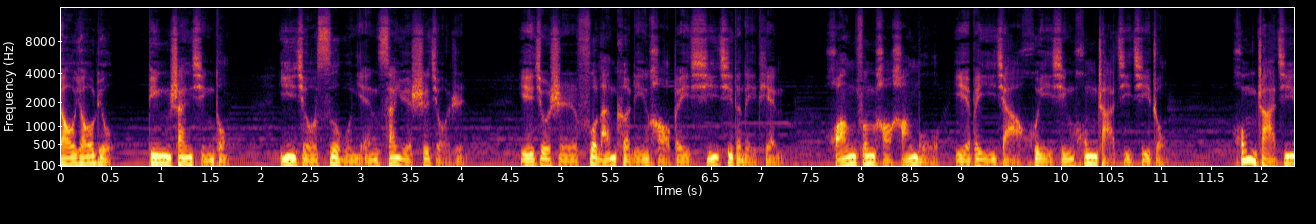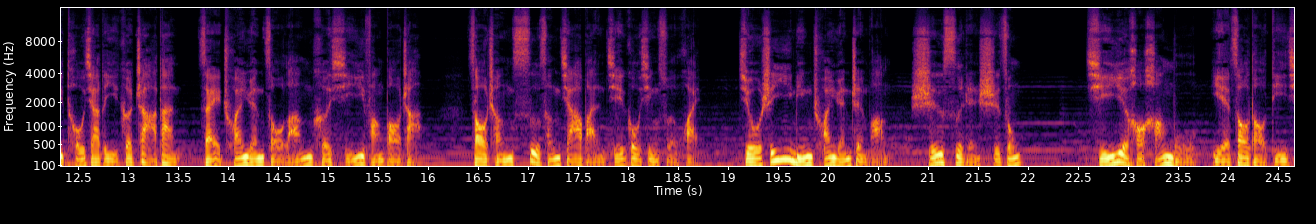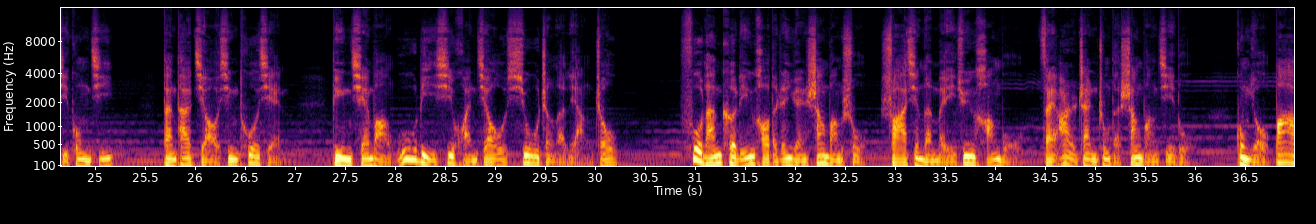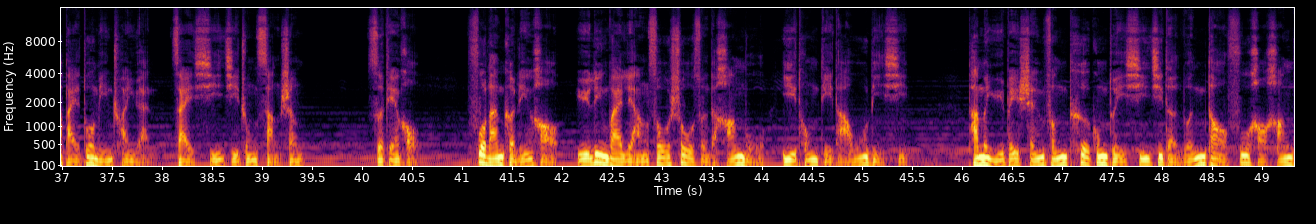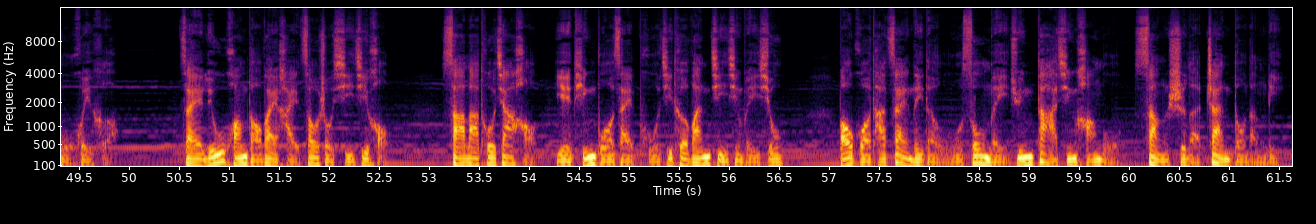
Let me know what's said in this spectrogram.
幺幺六冰山行动，一九四五年三月十九日，也就是富兰克林号被袭击的那天，黄蜂号航母也被一架彗星轰炸机击中。轰炸机投下的一颗炸弹在船员走廊和洗衣房爆炸，造成四层甲板结构性损坏，九十一名船员阵亡，十四人失踪。企业号航母也遭到敌机攻击，但他侥幸脱险，并前往乌利西环礁休整了两周。富兰克林号的人员伤亡数刷新了美军航母在二战中的伤亡记录，共有八百多名船员在袭击中丧生。四天后。富兰克林号与另外两艘受损的航母一同抵达乌利西，他们与被神风特工队袭击的伦道夫号航母会合。在硫磺岛外海遭受袭击后，萨拉托加号也停泊在普吉特湾进行维修，包括它在内的五艘美军大型航母丧失了战斗能力。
